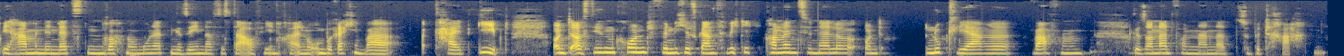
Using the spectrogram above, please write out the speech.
Wir haben in den letzten Wochen und Monaten gesehen, dass es da auf jeden Fall eine Unberechenbarkeit gibt. Und aus diesem Grund finde ich es ganz wichtig, konventionelle und nukleare Waffen gesondert voneinander zu betrachten.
